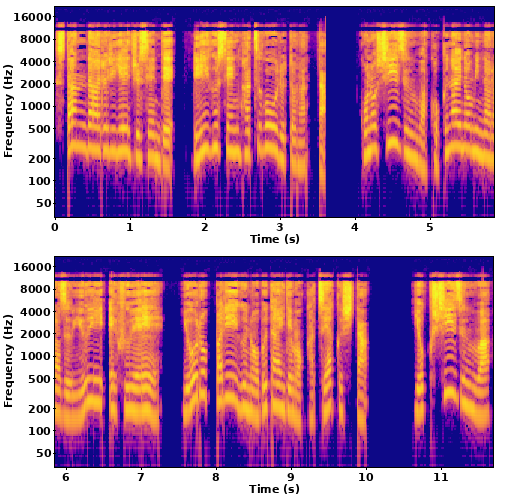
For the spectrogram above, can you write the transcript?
スタンダールリエージュ戦でリーグ戦初ゴールとなった。このシーズンは国内のみならず UEFA、ヨーロッパリーグの舞台でも活躍した。翌シーズンは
